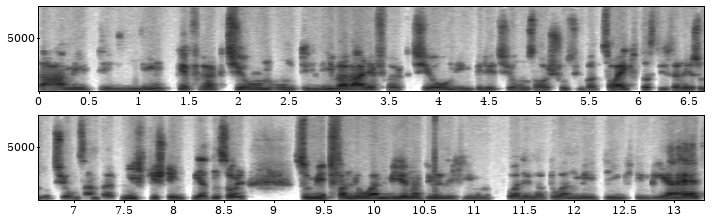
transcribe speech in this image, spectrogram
damit die linke Fraktion und die liberale Fraktion im Petitionsausschuss überzeugt, dass dieser Resolutionsantrag nicht gestellt werden soll. Somit verloren wir natürlich im Koordinatorenmeeting die Mehrheit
